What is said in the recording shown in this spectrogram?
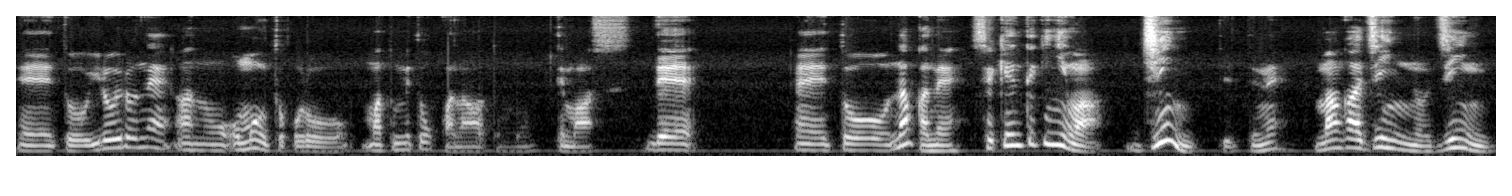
えっ、ー、と、いろいろね、あの、思うところをまとめとこうかなと思ってます。で、えっ、ー、と、なんかね、世間的には、ジンって言ってね、マガジンのジン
